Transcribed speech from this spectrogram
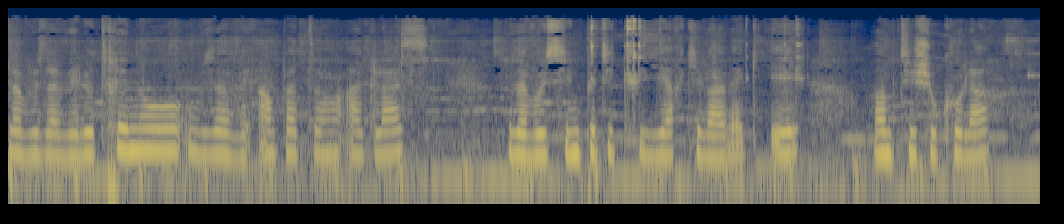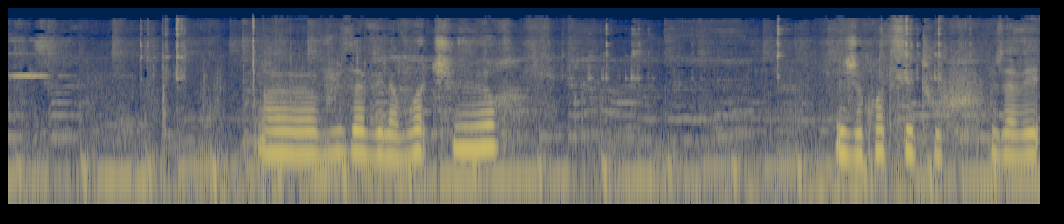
Là, vous avez le traîneau, vous avez un patin à glace. Vous avez aussi une petite cuillère qui va avec et un petit chocolat. Euh, vous avez la voiture, et je crois que c'est tout. Vous avez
